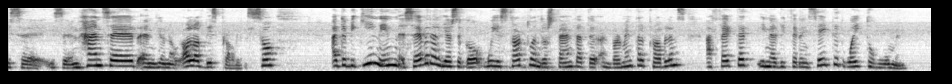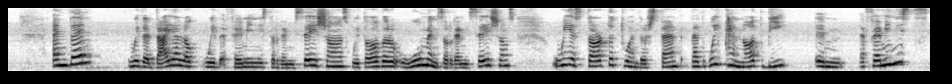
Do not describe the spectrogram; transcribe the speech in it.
is uh, is enhanced and you know all of these problems so at the beginning, several years ago, we start to understand that the environmental problems affected in a differentiated way to women. And then with a dialogue with feminist organizations, with other women's organizations, we started to understand that we cannot be um, feminists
